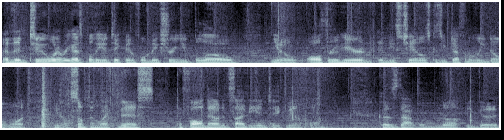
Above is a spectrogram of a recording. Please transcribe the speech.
and then two, whenever you guys pull the intake manifold, make sure you blow, you know, all through here in, in these channels because you definitely don't want, you know, something like this to fall down inside the intake manifold because that would not be good.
